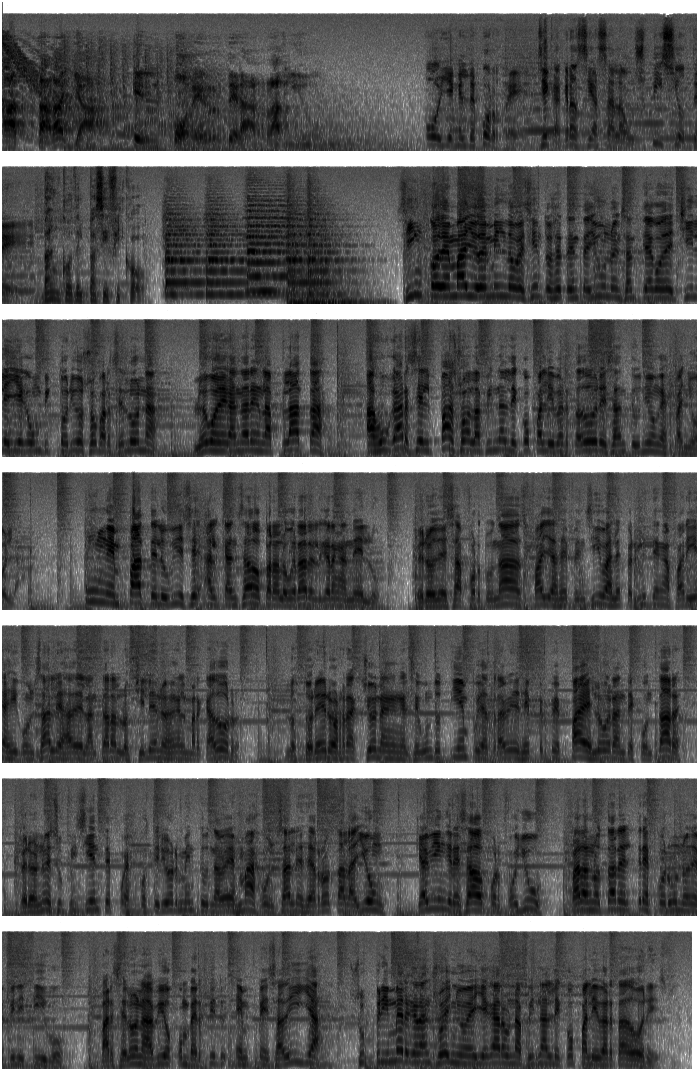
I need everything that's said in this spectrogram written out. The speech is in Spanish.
Ataraya, el poder de la radio. Hoy en el deporte llega gracias al auspicio de Banco del Pacífico. 5 de mayo de 1971 en Santiago de Chile llega un victorioso Barcelona luego de ganar en La Plata a jugarse el paso a la final de Copa Libertadores ante Unión Española. Un empate le hubiese alcanzado para lograr el gran anhelo, pero desafortunadas fallas defensivas le permiten a Farías y González adelantar a los chilenos en el marcador. Los toreros reaccionan en el segundo tiempo y a través de Pepe Páez logran descontar, pero no es suficiente pues posteriormente una vez más González derrota a Layón que había ingresado por Foyú para anotar el 3 por 1 definitivo. Barcelona vio convertir en pesadilla su primer gran sueño de llegar a una final de Copa Libertadores.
